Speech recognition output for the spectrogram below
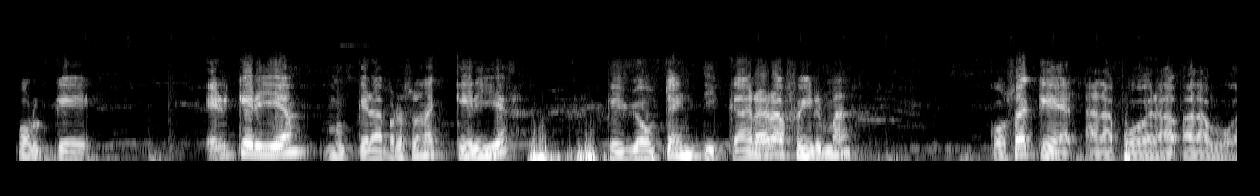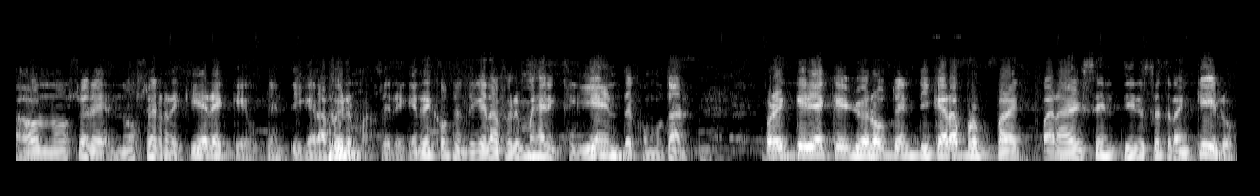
Porque él quería, que la persona quería que yo autenticara la firma, cosa que al, al abogado no se, le, no se requiere que autentique la firma, se requiere que autentique la firma es el cliente como tal. Pero él quería que yo la autenticara para, para él sentirse tranquilo.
